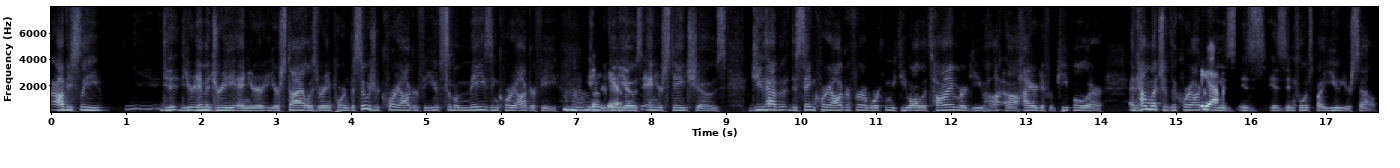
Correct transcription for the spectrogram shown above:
obviously your imagery and your your style is very important, but so is your choreography. You have some amazing choreography mm -hmm. in your videos and your stage shows. Do you have the same choreographer working with you all the time, or do you uh, hire different people, or and how much of the choreography yeah. is is is influenced by you yourself?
